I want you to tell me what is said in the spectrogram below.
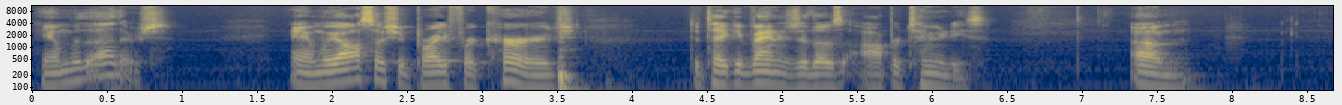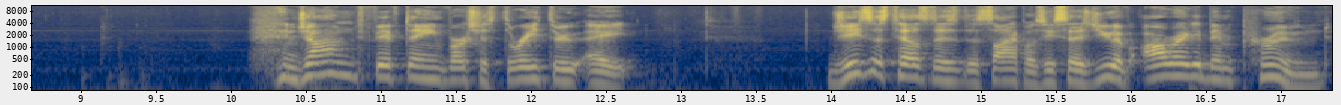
Him with others. And we also should pray for courage to take advantage of those opportunities. Um, in John 15, verses 3 through 8, Jesus tells his disciples, He says, You have already been pruned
